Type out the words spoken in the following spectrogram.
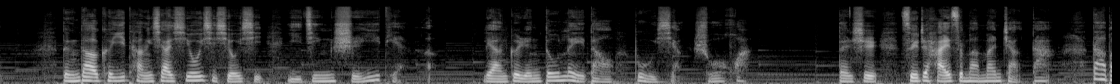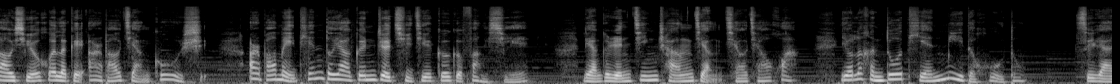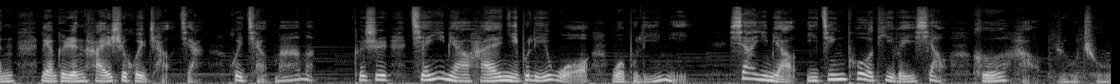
等到可以躺下休息休息，已经十一点了，两个人都累到不想说话。但是随着孩子慢慢长大，大宝学会了给二宝讲故事，二宝每天都要跟着去接哥哥放学，两个人经常讲悄悄话，有了很多甜蜜的互动。虽然两个人还是会吵架，会抢妈妈，可是前一秒还你不理我，我不理你。下一秒已经破涕为笑，和好如初。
